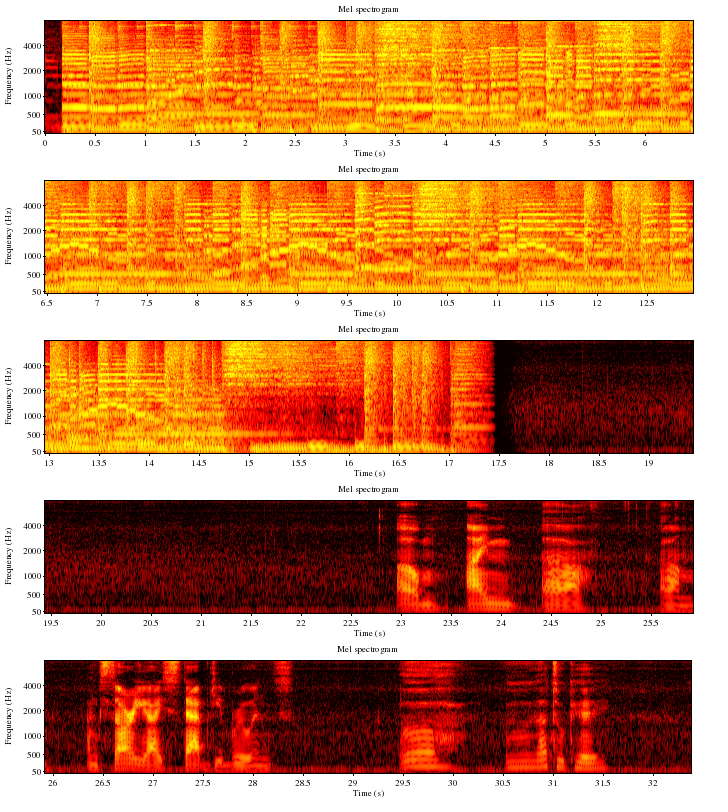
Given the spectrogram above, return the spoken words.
I'm, uh, um, I'm sorry I stabbed you, Bruins. Uh, uh that's okay.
